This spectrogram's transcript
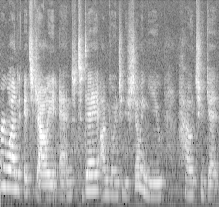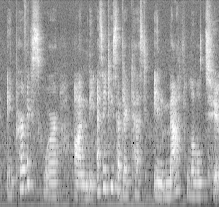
everyone, it's Jowie and today I'm going to be showing you how to get a perfect score on the SAT subject test in Math Level 2.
